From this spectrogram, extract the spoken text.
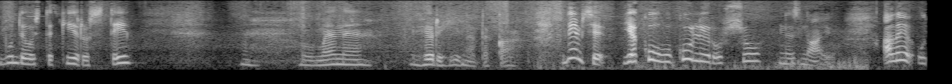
буде ось такий рости. У мене гергіна така. Подивимося, якого кольору, що, не знаю. Але у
